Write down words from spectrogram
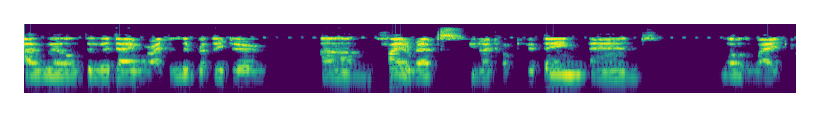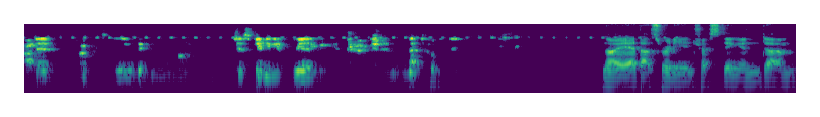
I will do a day where I deliberately do um, higher reps, you know, 12 to 15, and lower the weight, try to focus a little bit more on just getting a really good contraction, that sort of thing. No, yeah, that's really interesting. And um,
